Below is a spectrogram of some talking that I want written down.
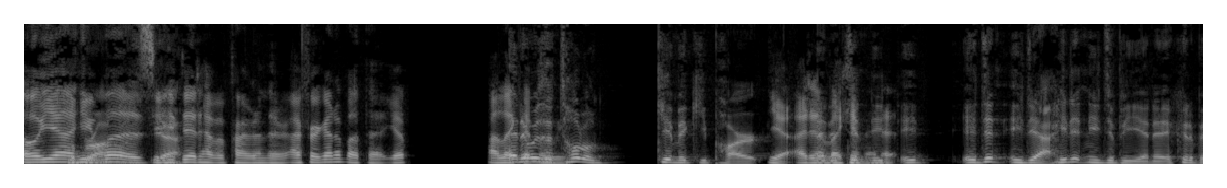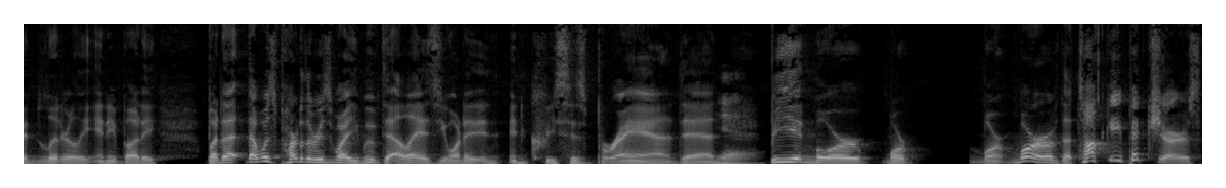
Oh yeah, he LeBron was. was, yeah. He did have a part in there. I forgot about that. Yep. I like and it was movie. a total gimmicky part. yeah, I didn't like him in didn't it. need, It, it didn't. Yeah, he didn't need to be in it. It could have been literally anybody. But that, that was part of the reason why he moved to LA is he wanted to in, increase his brand and Yeah. be in more more more more of the talkie pictures.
